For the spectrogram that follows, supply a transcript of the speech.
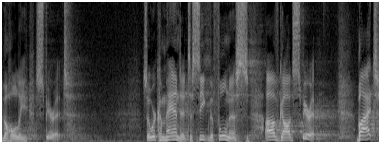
the Holy Spirit. So we're commanded to seek the fullness of God's Spirit. But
